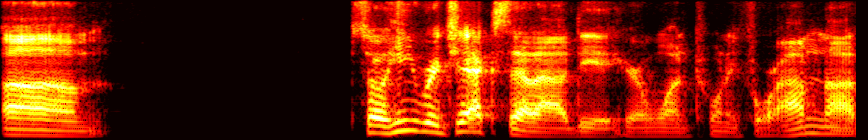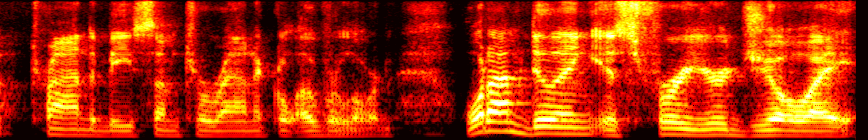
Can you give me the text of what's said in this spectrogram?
Um, so he rejects that idea here in 124. I'm not trying to be some tyrannical overlord. What I'm doing is for your joy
